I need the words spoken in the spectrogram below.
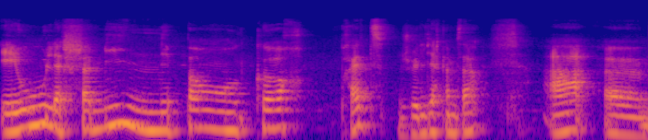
et où la famille n'est pas encore prête, je vais le dire comme ça, à, euh,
